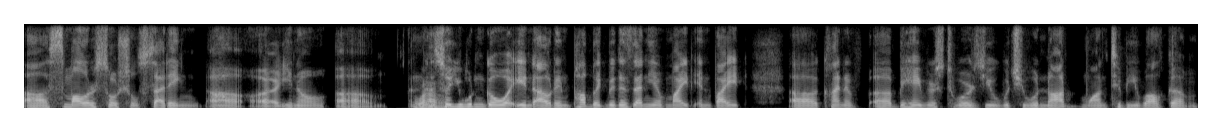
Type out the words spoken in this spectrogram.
uh, smaller social setting, uh, uh, you know, um, and so you wouldn't go in out in public because then you might invite uh, kind of uh, behaviors towards you which you would not want to be welcome.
